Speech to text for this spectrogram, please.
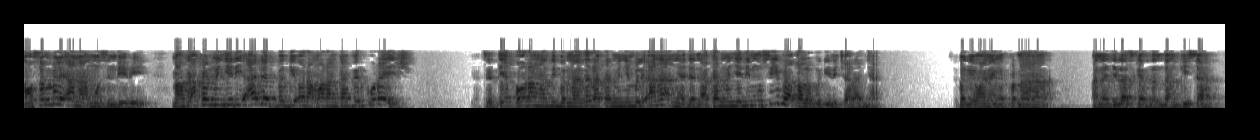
kau sembelih anakmu sendiri, maka akan menjadi adat bagi orang-orang kafir Quraisy." Setiap orang nanti bernazar akan menyembelih anaknya dan akan menjadi musibah kalau begini caranya. Sebagaimana yang pernah Anda jelaskan tentang kisah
